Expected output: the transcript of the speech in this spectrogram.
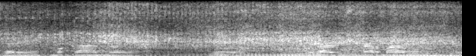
જ્યારે એક મકાન જે પેલા વિસ્તારમાં આવેલું છે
